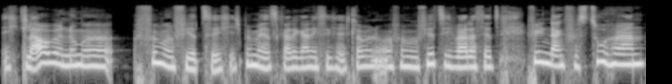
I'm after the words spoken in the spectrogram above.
ich glaube, Nummer 45. Ich bin mir jetzt gerade gar nicht sicher. Ich glaube, Nummer 45 war das jetzt. Vielen Dank fürs Zuhören.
